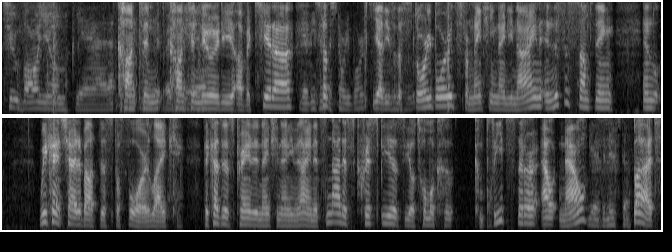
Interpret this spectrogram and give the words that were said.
two-volume yeah, that's contin- right continuity of Akira. Yeah, yeah these Some- are the storyboards. yeah, these are the storyboards from 1999, and this is something, and we kind of chatted about this before, like because it was printed in 1999, it's not as crispy as the Otomo co- completes that are out now. Yeah, the new stuff. But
